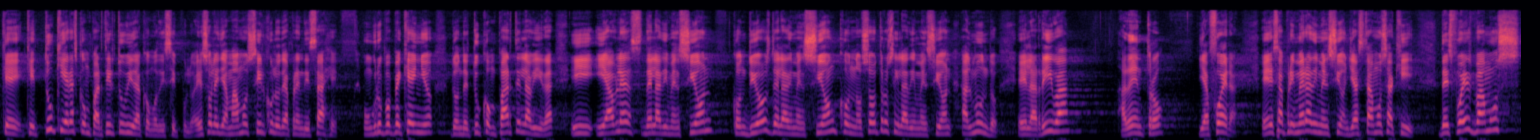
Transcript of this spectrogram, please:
que, que, tú quieras compartir tu vida como discípulo. Eso le llamamos círculo de aprendizaje. Un grupo pequeño donde tú compartes la vida y, y hablas de la dimensión con Dios, de la dimensión con nosotros y la dimensión al mundo. El arriba, adentro y afuera. En esa primera dimensión ya estamos aquí. Después vamos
